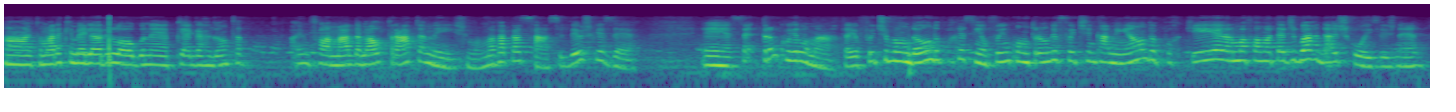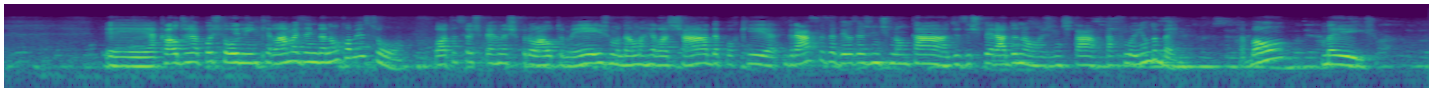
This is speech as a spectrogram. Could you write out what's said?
Ai, tomara que melhore logo, né? Porque a garganta inflamada maltrata mesmo. Mas vai passar, se Deus quiser. É, tranquilo, Marta. Eu fui te mandando porque assim, eu fui encontrando e fui te encaminhando porque era uma forma até de guardar as coisas, né? É, a Cláudia já postou o link lá, mas ainda não começou. Bota suas pernas pro alto mesmo, dá uma relaxada, porque graças a Deus a gente não tá desesperado, não. A gente tá, tá fluindo bem. Tá bom? Beijo.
